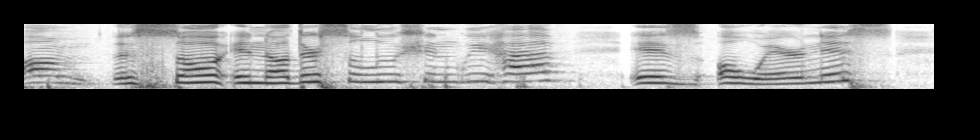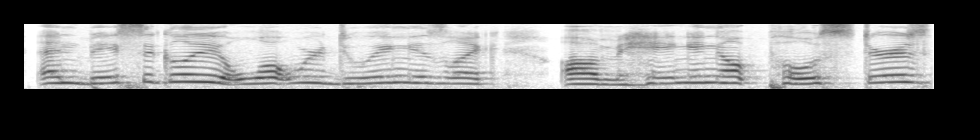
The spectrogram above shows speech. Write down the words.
Um, so another solution we have is awareness, and basically what we're doing is like um, hanging up posters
